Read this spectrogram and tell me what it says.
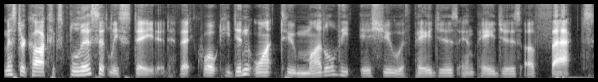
Mr. Cox explicitly stated that, quote, he didn't want to muddle the issue with pages and pages of facts.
